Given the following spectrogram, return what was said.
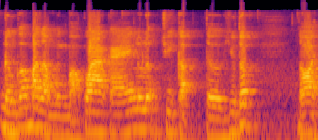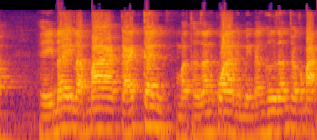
đừng có bao giờ mình bỏ qua cái lưu lượng truy cập từ YouTube. Rồi thì đây là ba cái kênh mà thời gian qua thì mình đang hướng dẫn cho các bạn.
